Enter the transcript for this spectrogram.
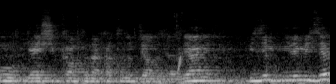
bu gençlik kampına katılımcı alacağız. Yani bizim ilimize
